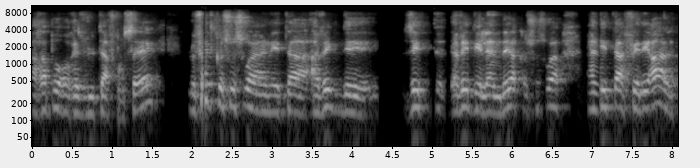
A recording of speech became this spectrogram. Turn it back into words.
par rapport aux résultats français. Le fait que ce soit un État avec des avec des lenders, que ce soit un État fédéral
